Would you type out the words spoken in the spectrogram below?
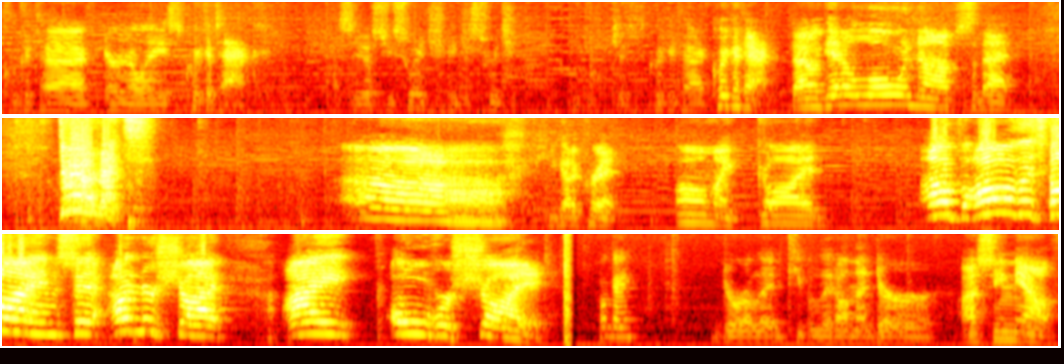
Quick attack, aerial ace, quick attack. Suggest you switch. You can just switch. Can just quick attack, quick attack. That'll get it low enough so that. Damn it! Ah, you got a crit. Oh my god. Of all the times to undershot, I overshot it. Okay. Duralid, keep a lid on that dur. I see Meowth.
